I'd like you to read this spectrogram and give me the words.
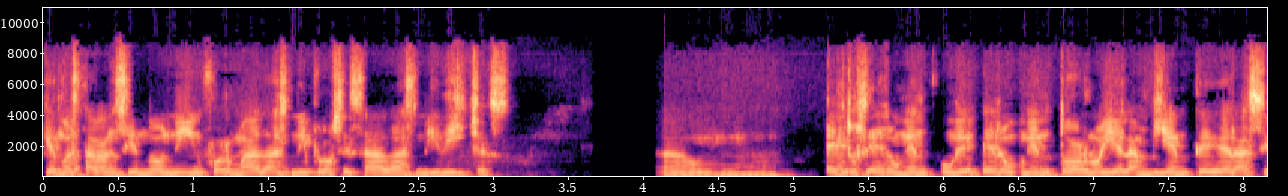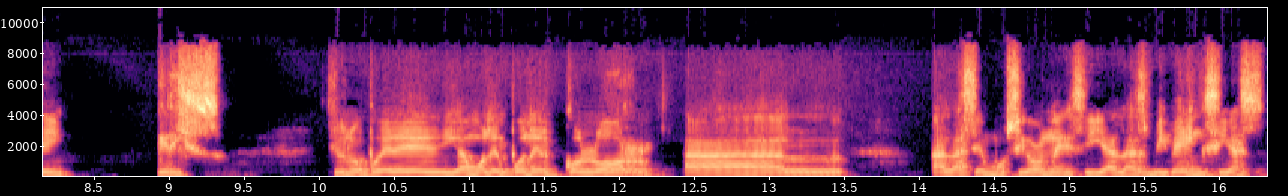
que no estaban siendo ni informadas, ni procesadas, ni dichas. Um, entonces era un, era un entorno y el ambiente era así, gris. Si uno puede, digamos, poner color a, a las emociones y a las vivencias,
